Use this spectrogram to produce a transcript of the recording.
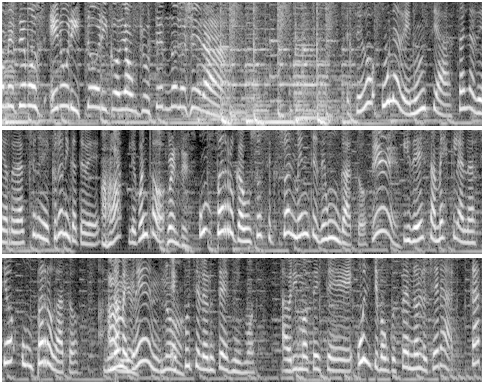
Nos metemos en un histórico de aunque usted no lo oyera. Llegó una denuncia a sala de redacciones de Crónica TV. Ajá. ¿Le cuento? Cuente. Un perro que abusó sexualmente de un gato. ¿Eh? Y de esa mezcla nació un perro gato. ¿No Ah, me bien. creen? No. Escúchenlo en ustedes mismos. Abrimos este último, aunque usted no lo oyera, Cat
